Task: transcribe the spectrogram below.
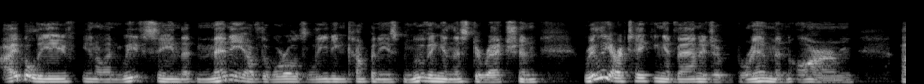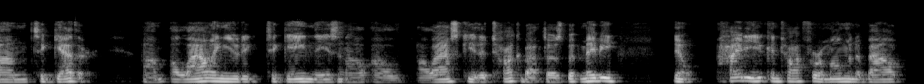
I believe, you know, and we've seen that many of the world's leading companies moving in this direction really are taking advantage of Brim and ARM um, together, um, allowing you to, to gain these. And I'll, I'll, I'll ask you to talk about those, but maybe, you know, Heidi, you can talk for a moment about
